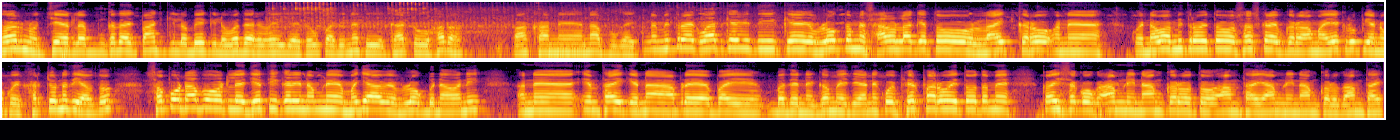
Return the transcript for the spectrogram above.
ઘરનું જ છે, એટલે કદાચ પાંચ કિલો, બે કિલો વધારે વહી જાય તો ઉપાધિ નથી. ઘાટું હર પાંખાને ના પુગાય અને મિત્રો એક વાત કહેવી હતી કે વ્લોગ તમને સારો લાગે તો લાઈક કરો અને કોઈ નવા મિત્રો હોય તો સબસ્ક્રાઈબ કરો. આમાં એક રૂપિયાનો કોઈ ખર્ચો નથી આવતો. સપોર્ટ આપો એટલે જેથી કરીને અમને મજા આવે વ્લોગ બનાવવાની. અને એમ થાય કે ના, આપણે ભાઈ બધાને ગમે છે. અને કોઈ ફેરફાર હોય તો તમે કહી શકો કે આમની નામ કરો તો આમ થાય, આમની નામ કરો તો આમ થાય.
